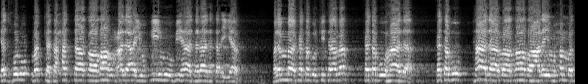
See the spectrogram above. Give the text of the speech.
يدخل مكة حتى قاضاهم على أن يقيموا بها ثلاثة أيام. فلما كتبوا الكتاب كتبوا هذا كتبوا هذا ما قاضى عليه محمد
